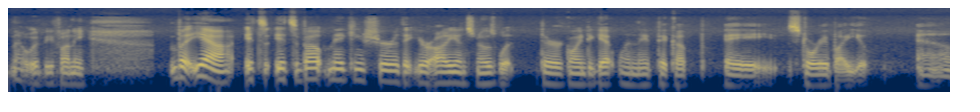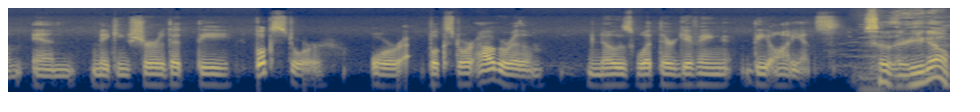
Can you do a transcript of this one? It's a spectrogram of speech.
that would be funny. But yeah, it's it's about making sure that your audience knows what they're going to get when they pick up a story by you, um, and making sure that the bookstore or bookstore algorithm knows what they're giving the audience. so there you go.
